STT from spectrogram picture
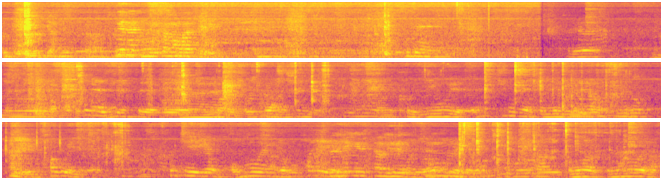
그 기억이 아닐까. 출연했을 솔직히 그냥 법무행정 화해 정말 근무에서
